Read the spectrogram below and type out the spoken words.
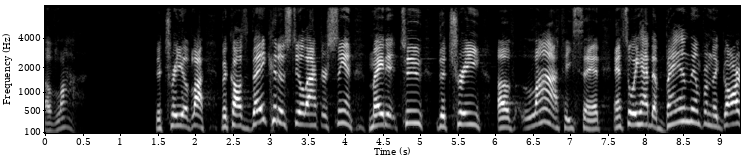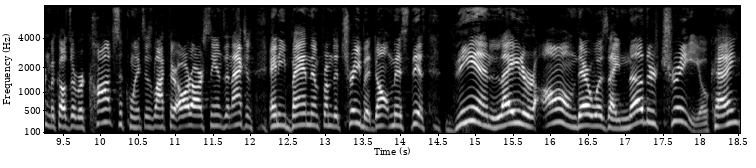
of life. The tree of life. Because they could have still, after sin, made it to the tree of life, he said. And so he had to ban them from the garden because there were consequences like there are our sins and actions. And he banned them from the tree. But don't miss this. Then later on, there was another tree, okay?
